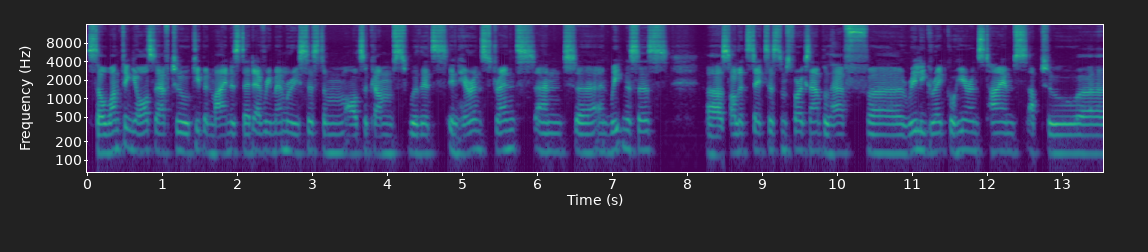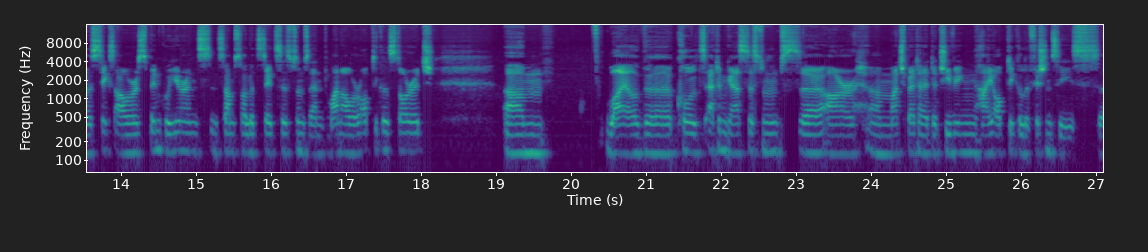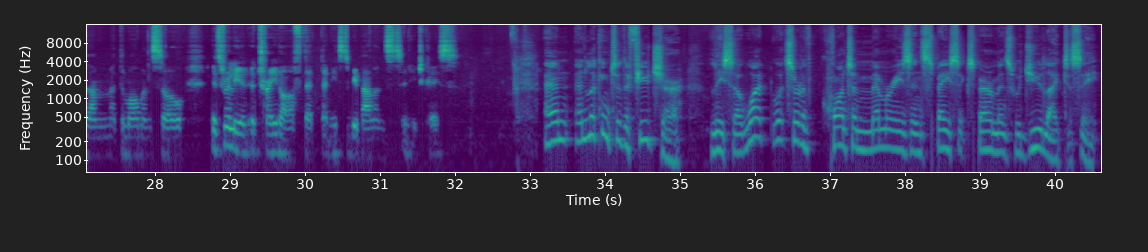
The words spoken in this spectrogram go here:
So one thing you also have to keep in mind is that every memory system also comes with its inherent strengths and uh, and weaknesses. Uh, solid state systems, for example, have uh, really great coherence times, up to uh, six hours spin coherence in some solid state systems, and one hour optical storage. Um, while the cold atom gas systems uh, are um, much better at achieving high optical efficiencies um, at the moment. So it's really a, a trade off that, that needs to be balanced in each case. And, and looking to the future, Lisa, what, what sort of quantum memories and space experiments would you like to see?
